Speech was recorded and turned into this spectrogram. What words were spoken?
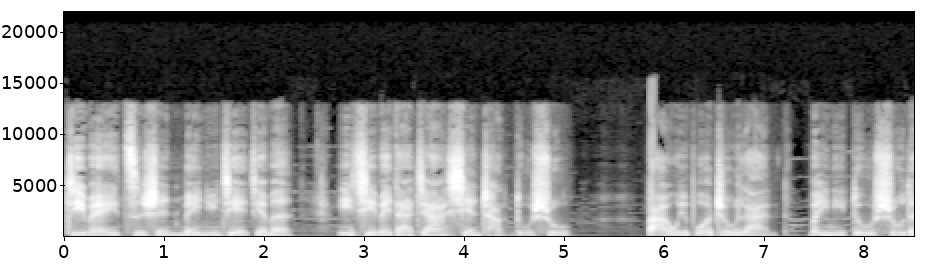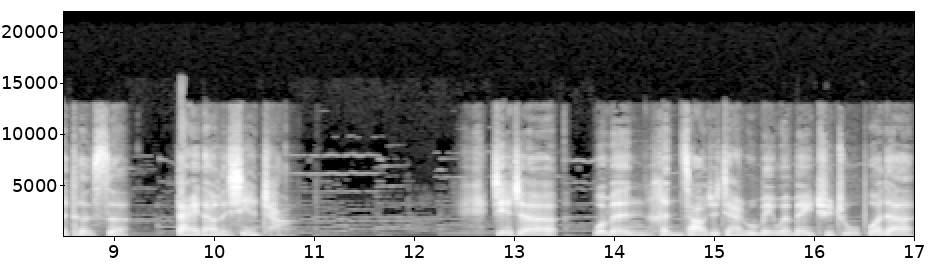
几位资深美女姐姐们一起为大家现场读书，把微波助览为你读书的特色带到了现场。接着，我们很早就加入美文美曲主播的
